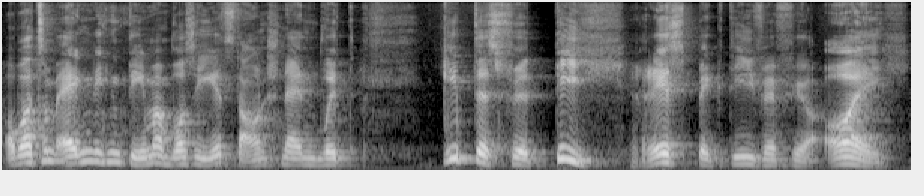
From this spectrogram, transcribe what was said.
Aber zum eigentlichen Thema, was ich jetzt anschneiden wollte, gibt es für dich, respektive für euch,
